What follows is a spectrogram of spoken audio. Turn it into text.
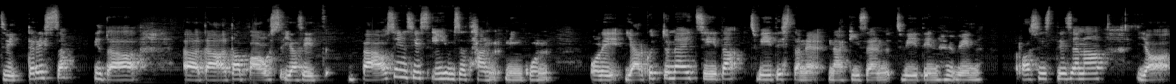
Twitterissä. Ja tämä, tämä tapaus ja sitten pääosin siis ihmiset hän niin kun, oli järkyttyneitä siitä twiitistä, ne näki sen twiitin hyvin rasistisena ja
